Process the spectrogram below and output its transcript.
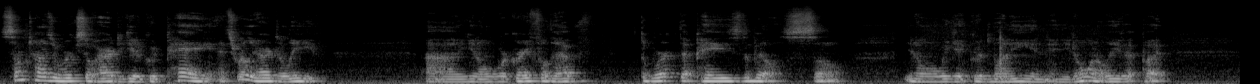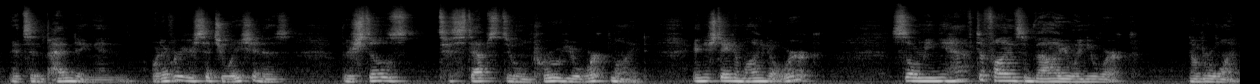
sometimes we work so hard to get a good pay, it's really hard to leave. Uh, you know, we're grateful to have the work that pays the bills. So, you know, we get good money and, and you don't want to leave it, but it's impending. And whatever your situation is, there's still steps to improve your work mind and your state of mind at work. So, I mean, you have to find some value in your work, number one.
